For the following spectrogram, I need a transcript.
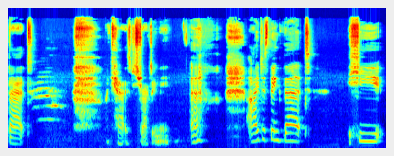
that my cat is distracting me. I just think that he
